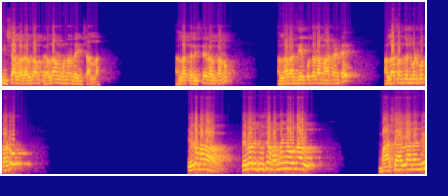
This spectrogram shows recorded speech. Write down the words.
ఇన్షాల్లా వెళ్దాం వెళ్దాం అనుకున్నాను భయ్ ఇన్షాల్లా. అల్లా తెలిస్తే వెళ్తాను. అల్లా రాజీ అయిపోతాడు ఆ మాట అంటే. అల్లా సంతోషపడిపోతాడు. ఏదో మన పిల్లల్ని చూసాం అందంగా ఉన్నారు. మాషాల్లానండి.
